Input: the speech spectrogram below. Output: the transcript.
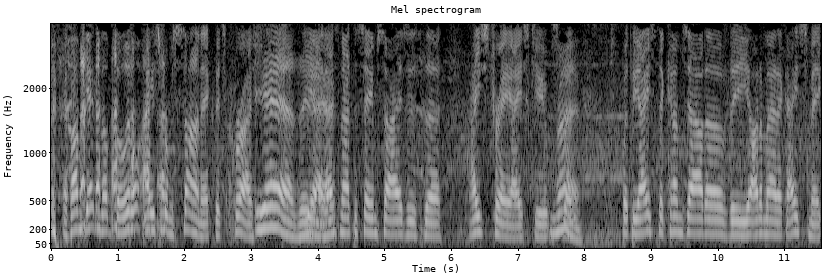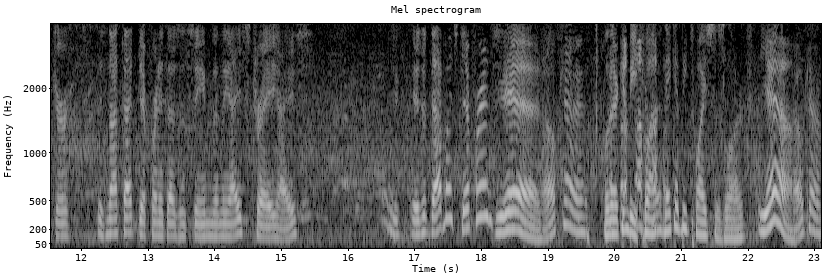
If I'm getting the, the little ice from Sonic that's crushed, Yeah, the, yeah, that's not the same size as the ice tray ice cubes. Right. But, but the ice that comes out of the automatic ice maker is not that different. It doesn't seem than the ice tray ice. You- Is it that much difference? yeah, Okay. well, there can be twi- they can be twice as large. yeah. Okay.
